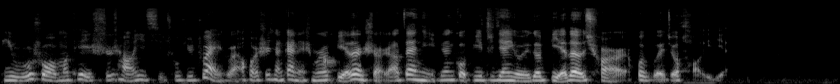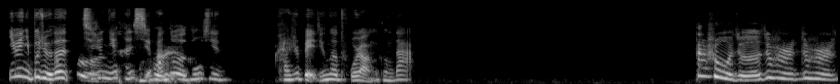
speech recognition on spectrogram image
比如说，我们可以时常一起出去转一转，或者是想干点什么别的事儿，然后在你跟狗逼之间有一个别的圈儿，会不会就好一点？因为你不觉得其实你很喜欢做的东西，还是北京的土壤更大？但是我觉得，就是就是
